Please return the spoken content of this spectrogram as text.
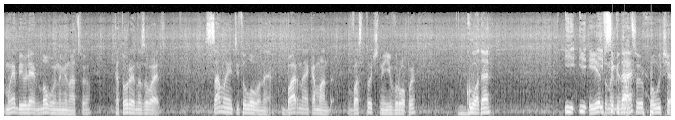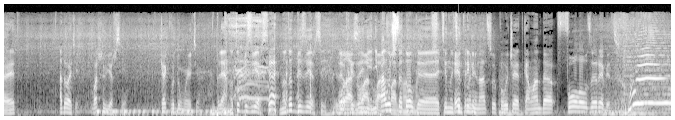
мы объявляем новую номинацию, которая называется «Самая титулованная барная команда Восточной Европы». Года. И, и, И, и, эту всегда... номинацию получает... А давайте, ваши версии. Как вы думаете? Бля, ну тут без версий. Ну тут без версий. Лех, Ладно, извини. ладно, не ладно, получится ладно, долго тянуть Эту интригу. номинацию получает команда Follow the Rabbits.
